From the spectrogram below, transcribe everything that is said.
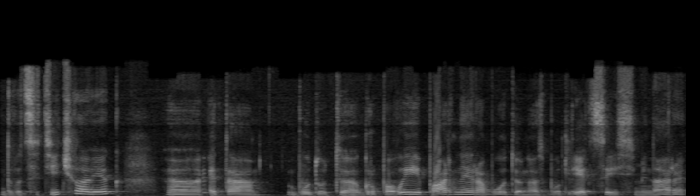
20 человек. Это будут групповые, парные работы, у нас будут лекции, семинары,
